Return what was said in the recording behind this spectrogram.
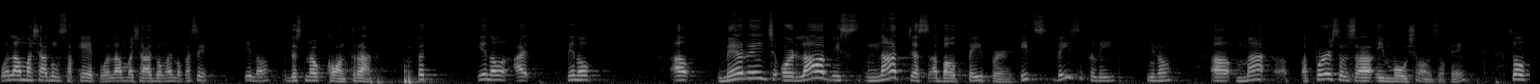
wala masyadong sakit, wala masyadong ano kasi you know, there's no contract. But you know, I you know, uh, marriage or love is not just about paper. It's basically, you know, uh, ma- a person's uh, emotions, okay? So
